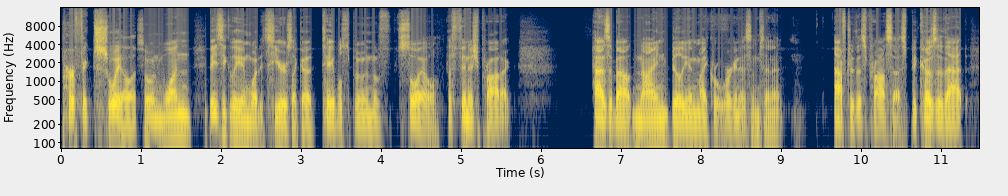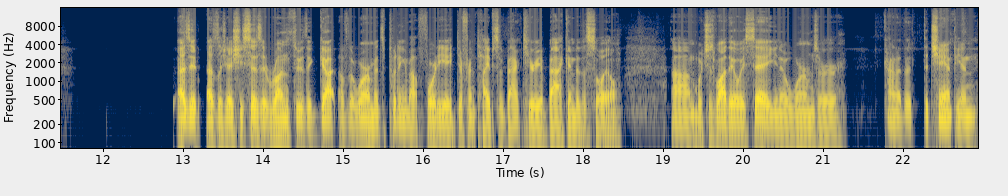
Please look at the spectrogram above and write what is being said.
perfect soil. So in one, basically in what it's here is like a tablespoon of soil. The finished product has about nine billion microorganisms in it after this process. Because of that, as it as, as she says, it runs through the gut of the worm. It's putting about 48 different types of bacteria back into the soil, um, which is why they always say, you know, worms are kind of the, the champion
